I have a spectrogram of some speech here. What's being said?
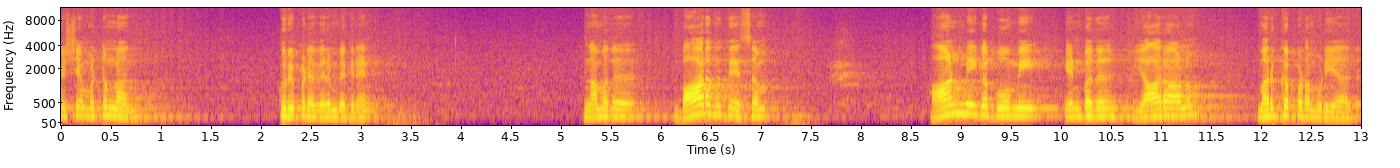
விஷயம் மட்டும் நான் குறிப்பிட விரும்புகிறேன். நமது பாரத தேசம் ஆன்மீக பூமி என்பது யாராலும் மறுக்கப்பட முடியாது.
